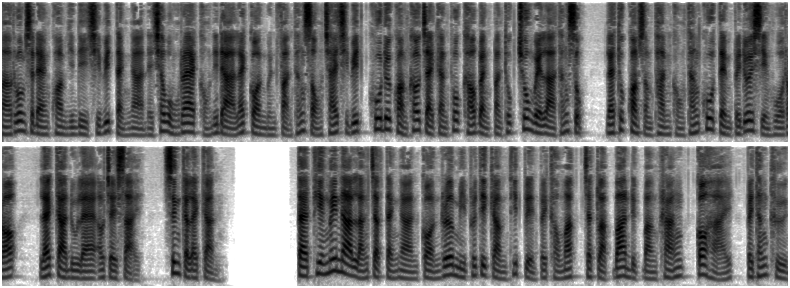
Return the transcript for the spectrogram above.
มาร่วมแสดงความยินดีชีวิตแต่งงานในช่วงแรกของนิดาและกรเหมือนฝันทั้งสองใช้ชีวิตคู่ด้วยความเข้าใจกันพวกเขาแบ่งปันทุกช่วงเวลาทั้งสุขและทุกความสัมพันธ์ของทั้งคู่เต็มไปด้วยเสียงหัวเราะ และการดูแลเอาใจใส่ ซึ่งกันและกัน แต่เพียงไม่นานหลังจากแต่งงานก่อนเริ่มมีพฤติกรรมที่เปลี่ยนไปเขามักจะกลับบ้านดึกบางครั้ง ก็หายไปทั้งคืน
